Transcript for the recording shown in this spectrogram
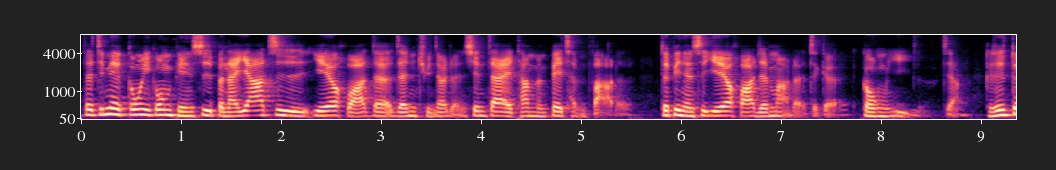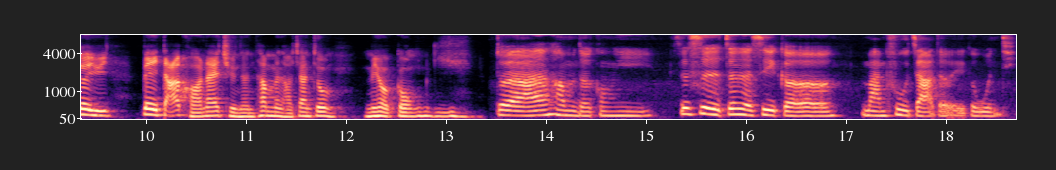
在这边的公益公平是本来压制耶和华的人群的人，现在他们被惩罚了，这变成是耶和华人马的这个公益了。这样，可是对于被打垮的那一群人，他们好像就没有公益。对啊，他们的公益，这是真的是一个蛮复杂的一个问题。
